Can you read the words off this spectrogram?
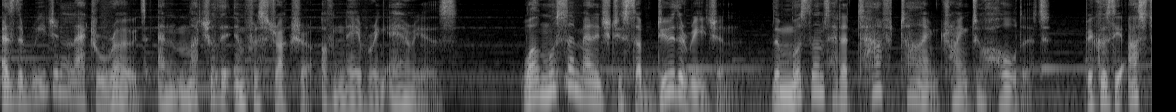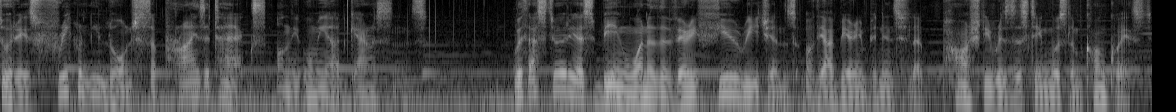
as the region lacked roads and much of the infrastructure of neighboring areas. While Musa managed to subdue the region, the Muslims had a tough time trying to hold it because the Astures frequently launched surprise attacks on the Umayyad garrisons. With Asturias being one of the very few regions of the Iberian Peninsula partially resisting Muslim conquest,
